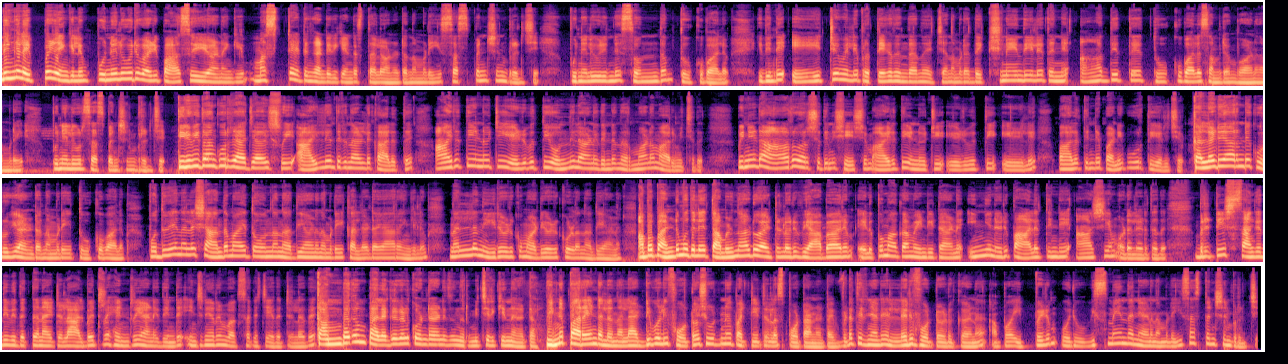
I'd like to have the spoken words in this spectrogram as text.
നിങ്ങൾ എപ്പോഴെങ്കിലും പുനലൂര് വഴി പാസ് ചെയ്യുകയാണെങ്കിൽ മസ്റ്റായിട്ടും കണ്ടിരിക്കേണ്ട സ്ഥലമാണ് കേട്ടോ നമ്മുടെ ഈ സസ്പെൻഷൻ ബ്രിഡ്ജ് പുനലൂരിന്റെ സ്വന്തം തൂക്കുപാലം. ഇതിന്റെ ഏറ്റവും വലിയ പ്രത്യേകത എന്താണെന്ന് വെച്ചാൽ നമ്മുടെ ദക്ഷിണേന്ത്യയിലെ തന്നെ ആദ്യത്തെ തൂക്കുപാല സംരംഭമാണ് നമ്മുടെ പുനലൂർ സസ്പെൻഷൻ ബ്രിഡ്ജ്. തിരുവിതാംകൂർ രാജാവ് ശ്രീ ആയില്യം തിരുനാളിന്റെ കാലത്ത് ആയിരത്തി എണ്ണൂറ്റി എഴുപത്തി ഒന്നിലാണ് ഇതിന്റെ നിർമ്മാണം ആരംഭിച്ചത്. പിന്നീട് ആറു വർഷത്തിന് ശേഷം ആയിരത്തി എണ്ണൂറ്റി എഴുപത്തി ഏഴിൽ പാലത്തിന്റെ പണി പൂർത്തീകരിച്ചു. കല്ലടയാറിന്റെ കുറുകെയാണ് കേട്ടോ നമ്മുടെ ഈ തൂക്കുപാലം? പൊതുവേ നല്ല ശാന്തമായി തോന്നുന്ന നദിയാണ് നമ്മുടെ ഈ കല്ലടയാറെങ്കിലും നല്ല നീരൊഴുക്കും അടിയൊഴുക്കുള്ള നദിയാണ്. അപ്പൊ പണ്ട് മുതലേ തമിഴ്നാടുമായിട്ടുള്ള ഒരു വ്യാപാരം എളുപ്പമാക്കാൻ വേണ്ടിയിട്ടാണ് ഇങ്ങനൊരു പാലത്തിന്റെ ആശയം ഉടലെടുത്തത്. ബ്രിട്ടീഷ് സാങ്കേതിക വിദഗ്ധനായിട്ടുള്ള ആൽബർട്ട് ഹെൻറിയാണ് ഇതിന്റെ എഞ്ചിനീയറിംഗ് വർക്ക്സ് ഒക്കെ ചെയ്തിട്ടുള്ളത്. കമ്പകം പലകകൾ കൊണ്ടാണ് ഇത് നിർമ്മിച്ചിരിക്കുന്നത് കേട്ടോ. പിന്നെ പറയണ്ടല്ലോ നല്ല അടിപൊളി ഫോട്ടോഷൂട്ടിന് പറ്റിയിട്ടുള്ള സ്പോട്ടാണ് കേട്ടോ. ഇവിടെ തിരിഞ്ഞാൽ എല്ലാവരും ഫോട്ടോ എടുക്കുകയാണ് അപ്പോൾ ഇപ്പോഴും ഒരു വിസ്മയം തന്നെയാണ് നമ്മുടെ ഈ സസ്പെൻഷൻ ബ്രിഡ്ജ്.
